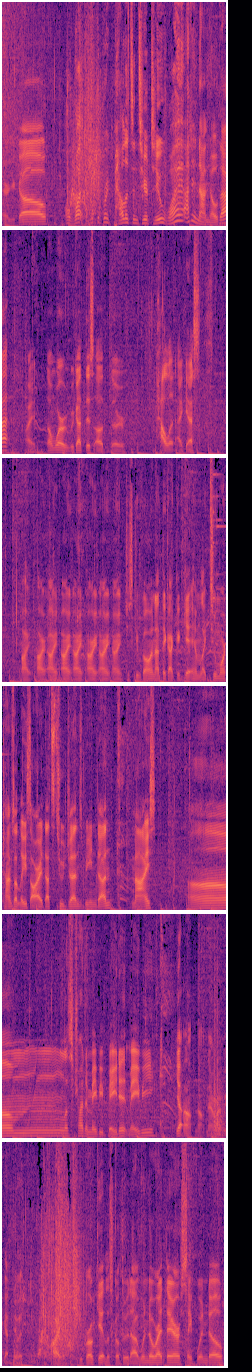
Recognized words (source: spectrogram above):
There you go. Oh, what? You could break pallets in tier 2? What? I did not know that. Alright, don't worry. We got this other pallet, I guess. Alright, alright, alright, alright, alright, alright, alright, alright. Just keep going. I think I could get him like two more times at least. Alright, that's two gens being done. Nice. Um, let's try to maybe bait it, maybe. Yeah, oh, no, never mind. We got to do it. Alright, we broke it. Let's go through that window right there. Safe window.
